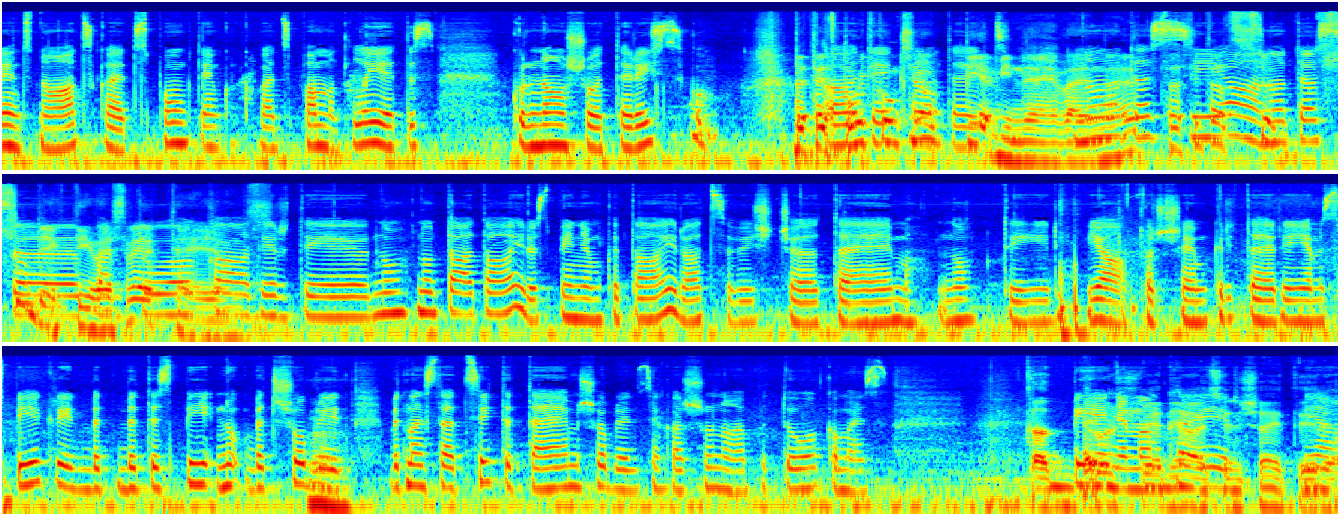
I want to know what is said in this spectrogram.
viens no atskaites punktiem, kur kaut kādas pamatlietas, kur nav šo risku. Bet tas puisis jau pieminēja, vai nu, ne? Tas, tas ir jā, nu, tas subjektīvais vērtējums. Kādi ir tie, nu, nu tā, tā ir, es pieņemu, ka tā ir atsevišķa tēma, nu, tīri, jā, par šiem kritērijiem es piekrītu, bet, bet es pie, nu, bet šobrīd, mm. bet man liekas tā cita tēma, šobrīd es vienkārši runāju par to, ka mēs Tad pieņemam, ka ir. Šeit ir jā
